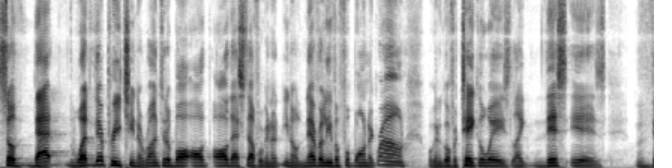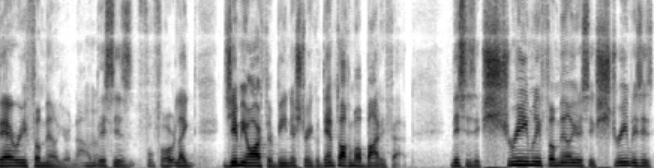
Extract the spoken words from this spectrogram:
so that what they're preaching, the run to the ball, all, all that stuff. We're gonna, you know, never leave a football on the ground. We're gonna go for takeaways. Like this is very familiar now. Mm-hmm. This is for, for like Jimmy Arthur being their strength. Them talking about body fat. This is extremely familiar. This is extremely. This is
